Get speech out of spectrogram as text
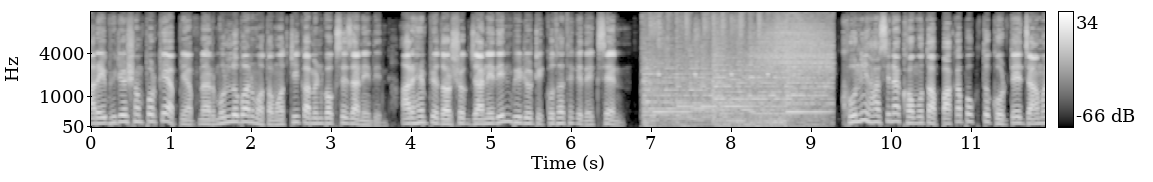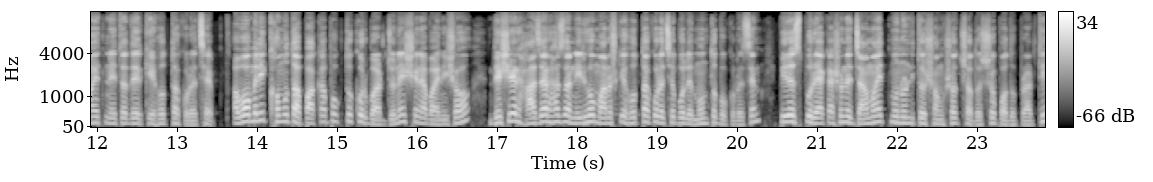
আর এই ভিডিও সম্পর্কে আপনি আপনার মূল্যবান মতামতটি কমেন্ট বক্সে জানিয়ে দিন। আর হ্যাঁ প্রিয় দর্শক, জানিয়ে দিন ভিডিওটি কোথা থেকে দেখছেন। খুনি হাসিনা ক্ষমতা পাকাপোক্ত করতে জামায়াত নেতাদেরকে হত্যা করেছে। আওয়ামী লীগ ক্ষমতা পাকাপোক্ত করবার জন্য সেনাবাহিনী সহ দেশের হাজার হাজার নিরীহ মানুষকে হত্যা করেছে বলে মন্তব্য করেছেন পিরোজপুর এক আসনে জামায়াত মনোনীত সংসদ সদস্য পদপ্রার্থী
